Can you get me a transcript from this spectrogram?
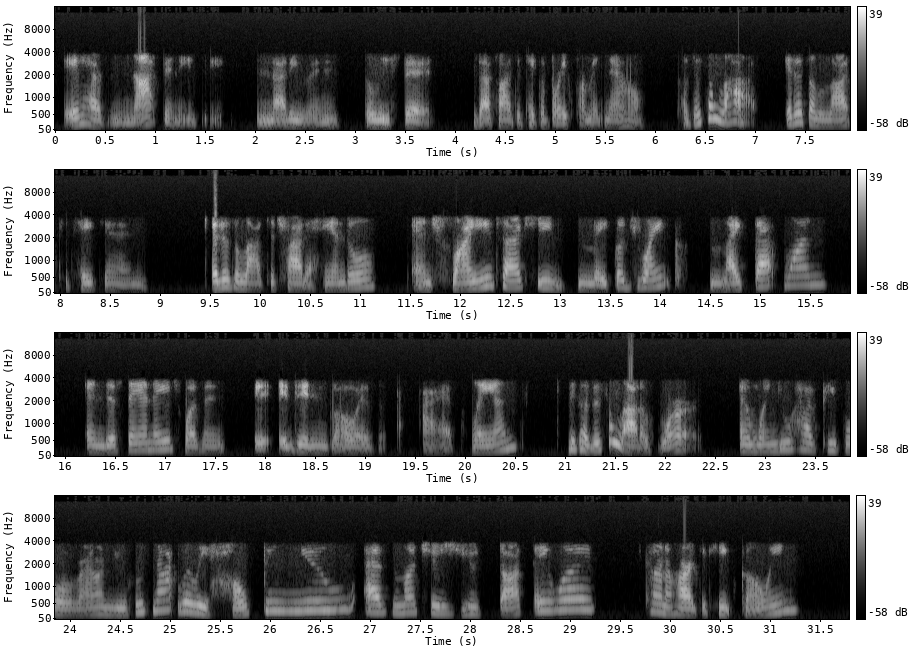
It has not been easy, not even the least bit. That's why I had to take a break from it now because it's a lot. It is a lot to take in. It is a lot to try to handle, and trying to actually make a drink like that one in this day and age wasn't it, it didn't go as I had planned because it's a lot of work. And when you have people around you who's not really helping you as much as you thought they would, it's kind of hard to keep going.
